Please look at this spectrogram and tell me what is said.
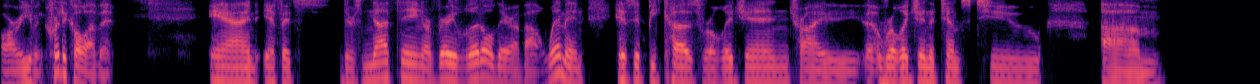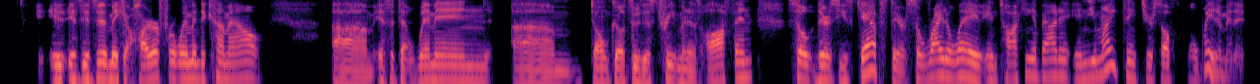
or even critical of it and if it's there's nothing or very little there about women is it because religion try uh, religion attempts to um is, is it make it harder for women to come out um, is it that women um, don't go through this treatment as often? So there's these gaps there. So right away in talking about it, and you might think to yourself, well, wait a minute,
